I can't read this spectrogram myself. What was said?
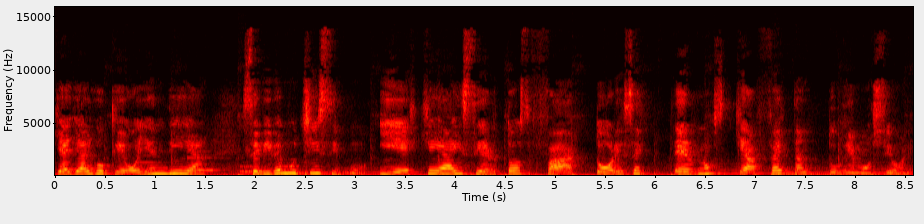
que hay algo que hoy en día se vive muchísimo y es que hay ciertos factores externos que afectan tus emociones.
